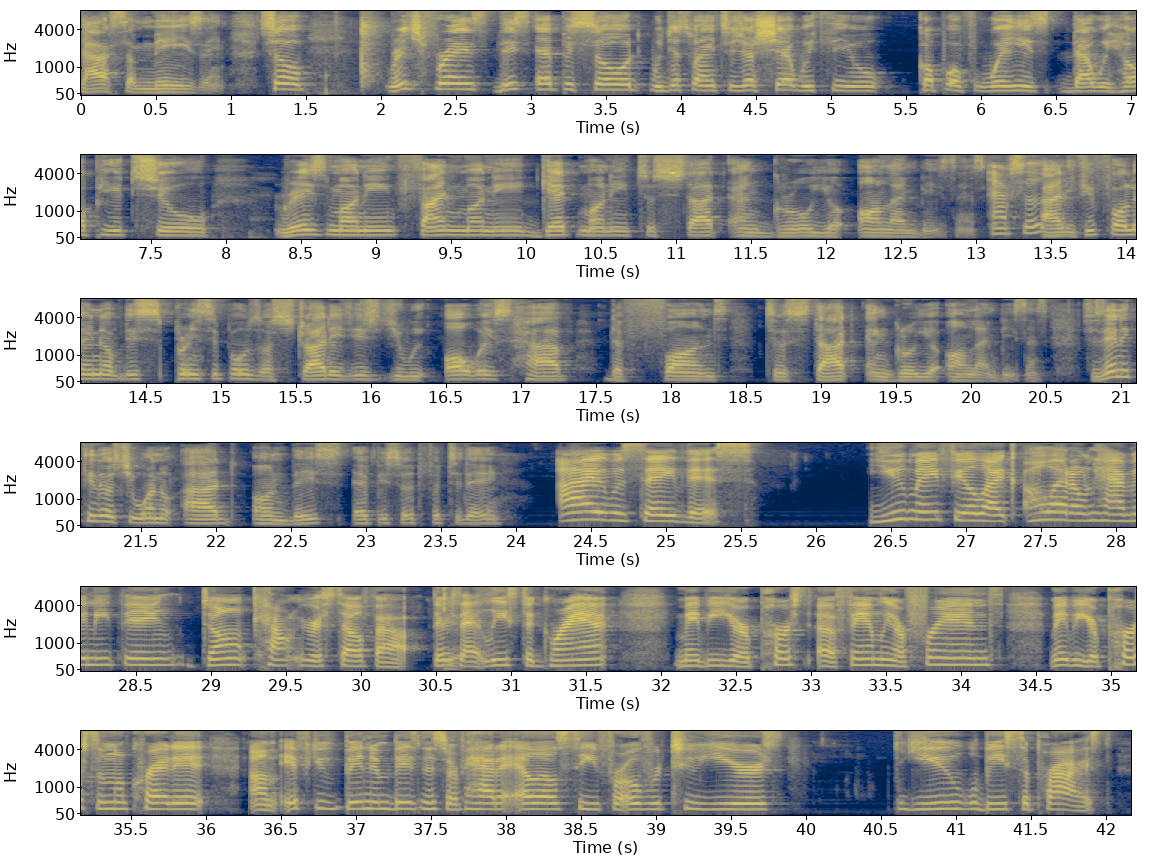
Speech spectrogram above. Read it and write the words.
That's amazing. So, rich friends, this episode we just wanted to just share with you a couple of ways that will help you to raise money, find money, get money to start and grow your online business. Absolutely. And if you follow any of these principles or strategies, you will always have the funds to start and grow your online business. So, is there anything else you want to add on this episode for today? I would say this you may feel like, oh, I don't have anything. Don't count yourself out. There's Yes. at least a grant, maybe your pers- uh, family or friends, maybe your personal credit. Um, if you've been in business or have had an LLC for over two years, you will be surprised.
